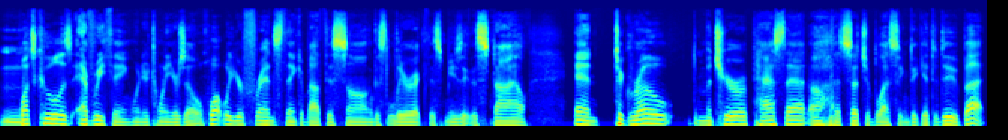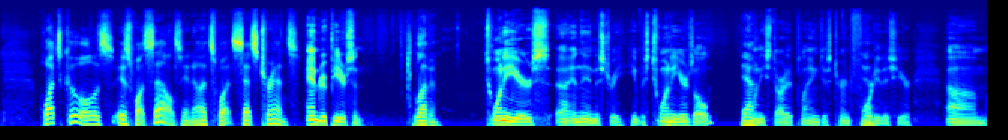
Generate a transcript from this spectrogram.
What's cool is everything when you're 20 years old. What will your friends think about this song, this lyric, this music, this style? And to grow to mature past that, oh, that's such a blessing to get to do. But what's cool is is what sells. You know, it's what sets trends. Andrew Peterson, Love him. 20 years uh, in the industry. He was 20 years old Yeah. when he started playing, just turned 40 this year. Um,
